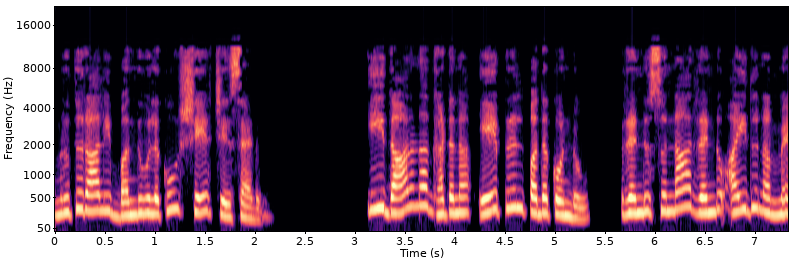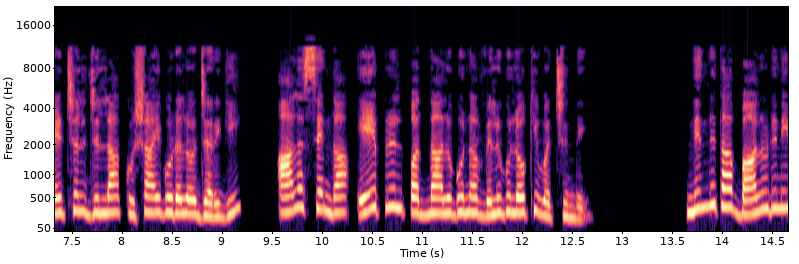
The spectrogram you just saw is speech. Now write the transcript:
మృతురాలి బంధువులకు షేర్ చేశాడు. ఈ దారుణ ఘటన ఏప్రిల్ పదకొండు రెండు సున్నా రెండు ఐదున మేడ్చల్ జిల్లా కుషాయిగూడలో జరిగి ఆలస్యంగా ఏప్రిల్ పద్నాలుగున వెలుగులోకి వచ్చింది. నిందిత బాలుడిని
